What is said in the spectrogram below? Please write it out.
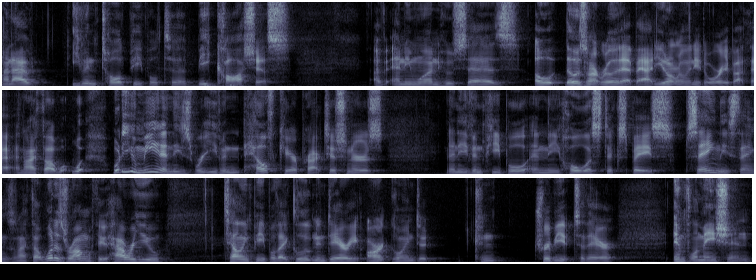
And I even told people to be cautious of anyone who says, "Oh, those aren't really that bad. You don't really need to worry about that." And I thought, "What what, what do you mean?" And these were even healthcare practitioners and even people in the holistic space saying these things. And I thought, "What is wrong with you? How are you telling people that gluten and dairy aren't going to contribute to their inflammation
